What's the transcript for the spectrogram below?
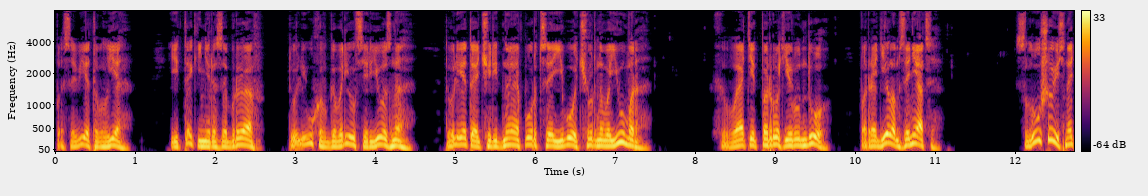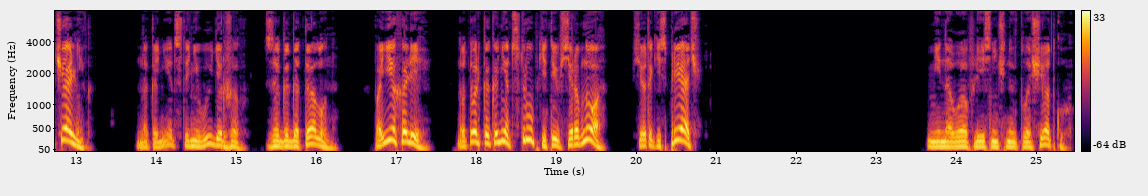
посоветовал я. И так и не разобрав, то ли Ухов говорил серьезно, то ли это очередная порция его черного юмора. Хватит пороть ерунду, пора делом заняться. Слушаюсь, начальник. Наконец-то не выдержал, загоготал он. Поехали, но только конец трубки ты все равно все-таки спрячь. Миновав лестничную площадку,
